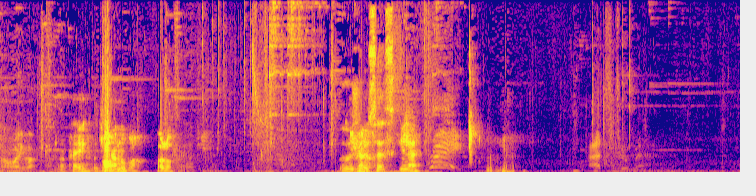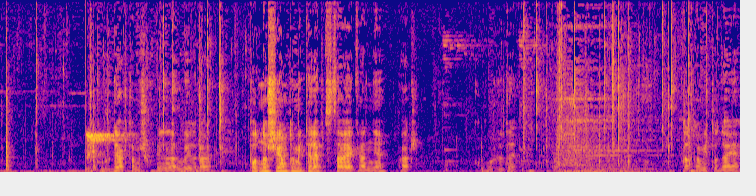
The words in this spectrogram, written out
no wave'a. Okej, O, uciekam. Halo. That's too bad. Kurde, jak ta myszka mnie denerwuje trochę. Podnoszę ją, to mi telepci cały ekran, nie? Patrz. Kurde. Co to mi to daje?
